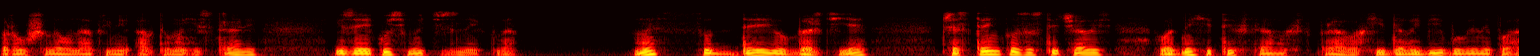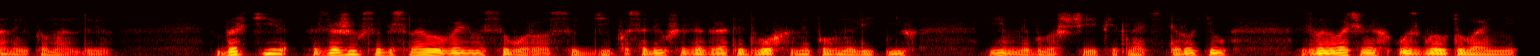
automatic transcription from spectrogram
рушила у напрямі автомагістралі і за якусь мить зникла. Ми з суддею Бертьє частенько зустрічались в одних і тих самих справах і далебі були непоганою командою. Бертьє зажив собі славу вельми суворого судді, посадивши за грати двох неповнолітніх, їм не було ще й 15 років, звинувачених у зґвалтуванні.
